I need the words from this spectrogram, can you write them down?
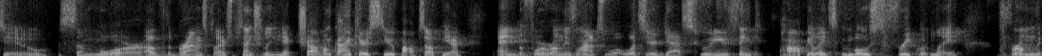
to some more of the Browns players, potentially Nick Chubb. I'm kind of curious to see who pops up here. And before we run these lineups, what's your guess? Who do you think populates most frequently from the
